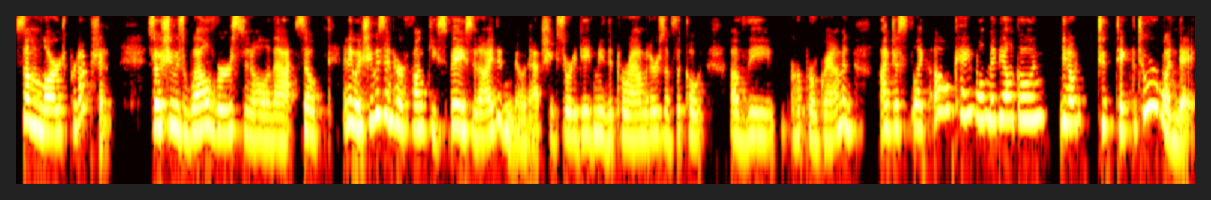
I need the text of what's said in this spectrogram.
some large production. So she was well versed in all of that. So anyway, she was in her funky space and I didn't know that. She sort of gave me the parameters of the code of the, her program. And I just like, oh, okay, well, maybe I'll go and, you know, to take the tour one day.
